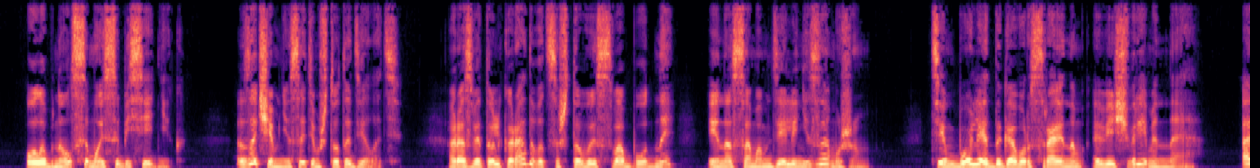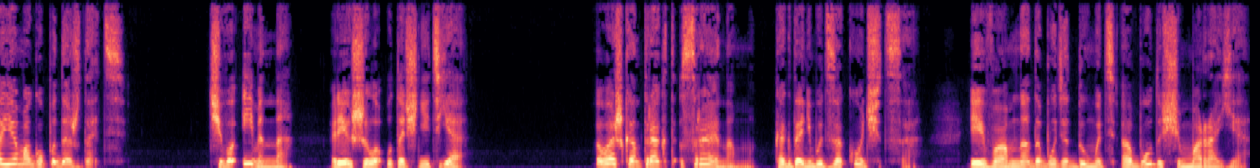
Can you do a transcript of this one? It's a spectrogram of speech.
— улыбнулся мой собеседник. «Зачем мне с этим что-то делать? Разве только радоваться, что вы свободны и на самом деле не замужем? Тем более договор с Райаном — вещь временная, а я могу подождать». «Чего именно?» — решила уточнить я. «Ваш контракт с Райаном когда-нибудь закончится, и вам надо будет думать о будущем, Марайя,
